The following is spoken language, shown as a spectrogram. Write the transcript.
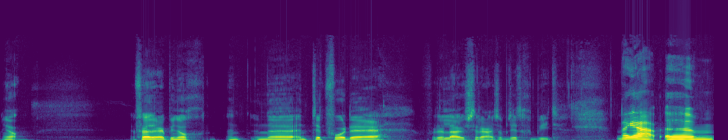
ja. Verder heb je nog een, een, een tip voor de, voor de luisteraars op dit gebied? Nou ja, um,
